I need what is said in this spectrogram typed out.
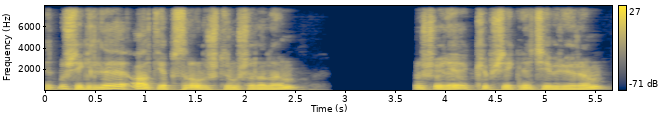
Evet, bu şekilde altyapısını oluşturmuş olalım. Şöyle küp şekline çeviriyorum.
